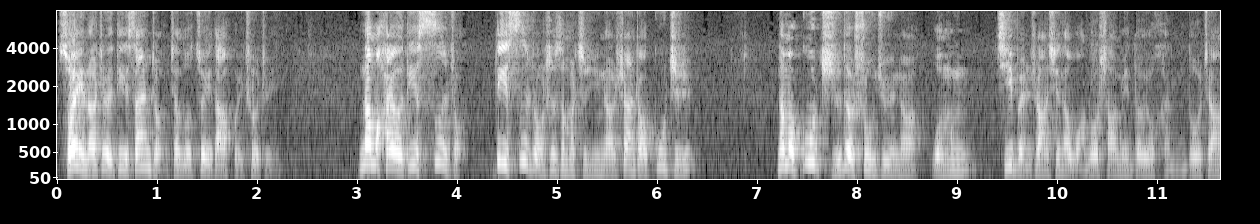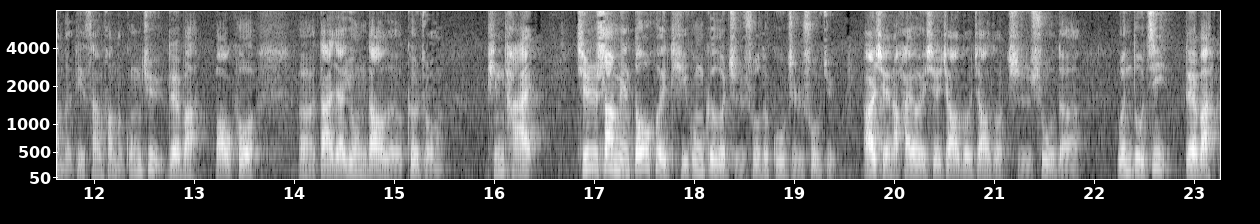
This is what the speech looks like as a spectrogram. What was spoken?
所以呢，这是第三种，叫做最大回撤止盈。那么还有第四种，第四种是什么止盈呢？是按照估值。那么估值的数据呢，我们基本上现在网络上面都有很多这样的第三方的工具，对吧？包括呃大家用到的各种平台，其实上面都会提供各个指数的估值数据，而且呢，还有一些叫做叫做指数的温度计，对吧？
